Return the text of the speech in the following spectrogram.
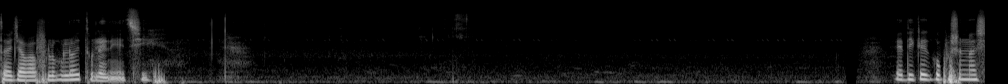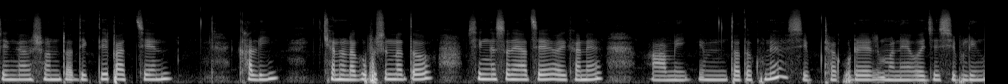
তো জবা ফুলগুলোই তুলে নিয়েছি। এদিকে গোপসোনা সিংহাসনটা দেখতেই পাচ্ছেন খালি। কেননা গোপসোনা তো সিংহাসনে আছে ওইখানে। আমি ততক্ষণে শিব ঠাকুরের মানে ওই যে শিবলিঙ্গ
